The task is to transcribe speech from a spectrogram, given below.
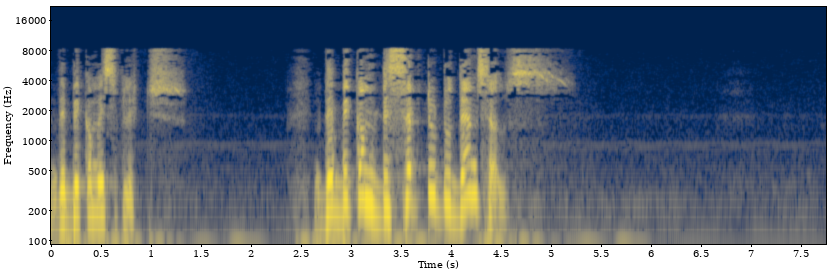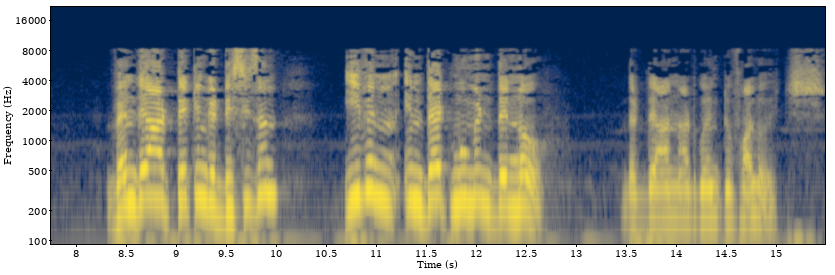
They become a split. They become deceptive to themselves. When they are taking a decision, even in that moment they know that they are not going to follow it.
